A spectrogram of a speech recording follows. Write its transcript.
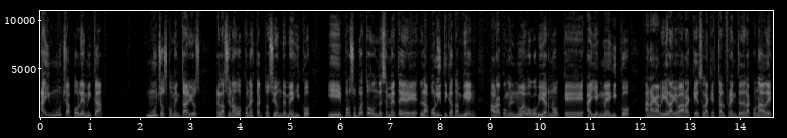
Hay mucha polémica, muchos comentarios relacionados con esta actuación de México y por supuesto donde se mete la política también, ahora con el nuevo gobierno que hay en México, Ana Gabriela Guevara, que es la que está al frente de la CONADE,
